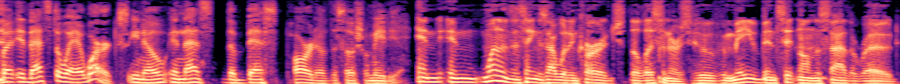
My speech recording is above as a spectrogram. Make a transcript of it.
But it, that's the way it works, you know, and that's the best part of the social media. And and one of the things I would encourage the listeners who, who may have been sitting on the side of the road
